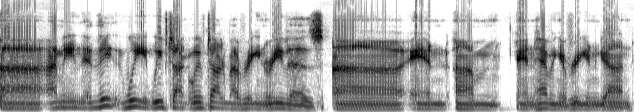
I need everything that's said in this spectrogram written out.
I mean, the, we we've talked we've talked about freaking Rivas and um and having a freaking gun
